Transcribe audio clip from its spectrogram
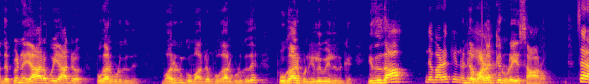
அந்த பெண்ணை யாரை போய் யார்கிட்ட புகார் கொடுக்குது? வருண்குமார்கிட்ட புகார் கொடுக்குது. புகார் இப்போ நிலுவையில் இருக்குது இதுதான் இந்த வழக்கினுடைய இந்த வழக்கினுடைய சாரம். சார்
